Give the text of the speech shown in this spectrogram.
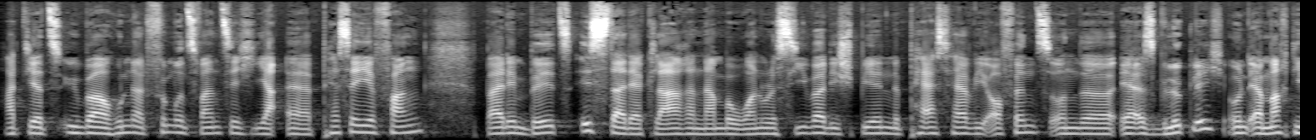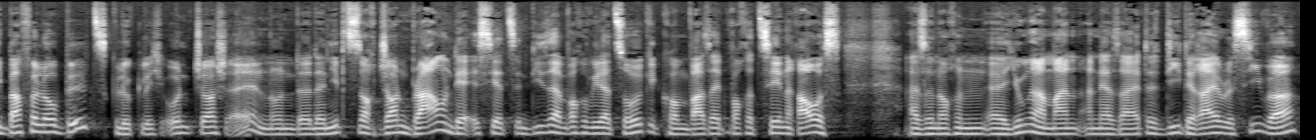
hat jetzt über 125 ja äh, Pässe gefangen bei den Bills, ist da der klare Number One Receiver. Die spielen eine Pass-Heavy Offense und äh, er ist glücklich und er macht die Buffalo Bills glücklich und Josh Allen. Und äh, dann gibt's noch John Brown, der ist jetzt in dieser Woche wieder zurückgekommen, war seit Woche 10 raus. Also noch ein äh, junger Mann an der Seite. Die drei Receiver.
